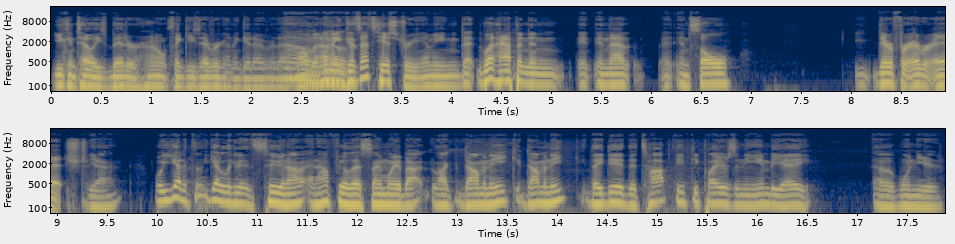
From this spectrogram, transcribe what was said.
you can tell he's bitter. I don't think he's ever going to get over that No, moment. I mean, because that's history. I mean, that what happened in in, that in Seoul, they're forever etched. Yeah. Well, you got to you got to look at this too, and I and I feel that same way about like Dominique. Dominique, they did the top fifty players in the NBA uh, one year,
